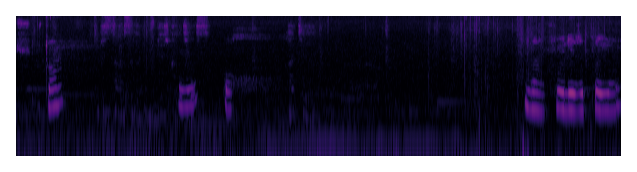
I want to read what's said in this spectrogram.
Şuradan. Oh. Şuradan şöyle zıplayayım.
